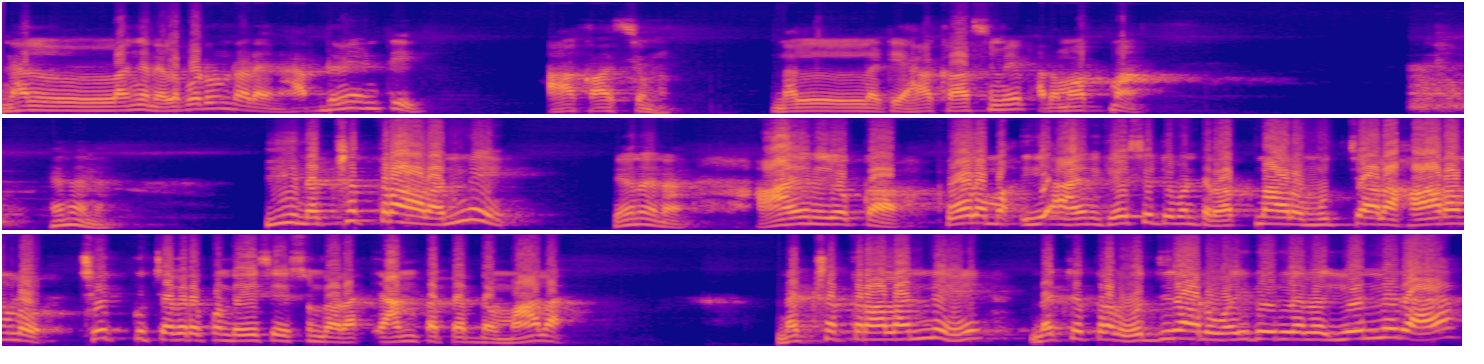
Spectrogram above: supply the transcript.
నల్లంగా నిలబడి ఉన్నాడు ఆయన. అర్థం ఏంటి? ఆకాశం. నల్లటి ఆకాశమే పరమాత్మ. ఏనాయన? ఈ నక్షత్రాలన్నీ ఏనాయన? ఆయన యొక్క పూల ఈ ఆయనకి వేసేటువంటి రత్నాల ముత్యాల హారంలో చెక్కు చెదరకుండా వేసేస్తున్నారు? అంత పెద్ద మాల. నక్షత్రాలన్నీ నక్షత్రాలు వజ్రాలు వైడూర్యాలు ఇవన్నీరా?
